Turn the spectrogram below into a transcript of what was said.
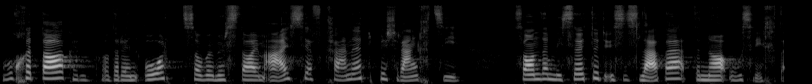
Wochentag oder einen Ort, so wie wir es hier im ICF kennen, beschränkt sein, sondern wir sollten unser Leben danach ausrichten.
